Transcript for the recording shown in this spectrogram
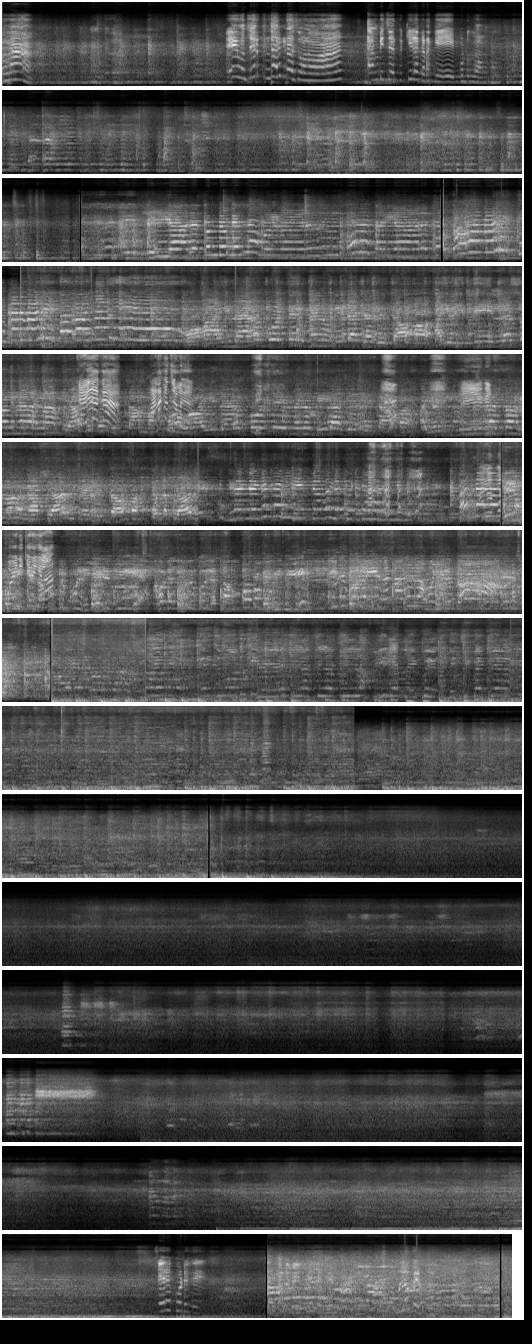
அம்மா. ஏய் உன் செருப்பு இந்த இருக்குடா சோனம் தம்பி செருப்பு கீழே கிடக்கு. ஏய் போட்டுக்குவோம் செய்யாத சொந்தம் எல்லாம் ஒரு சரியான போட்டு மேலும் விடாச்சது தாமா ஐயோ ஹிந்தியில சொன்னா நான் கவிதாக்கா வணக்கம் சொல்லுங்க. சொன்னா உன்ன பியாரு போய் நிக்கிறீங்களா?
